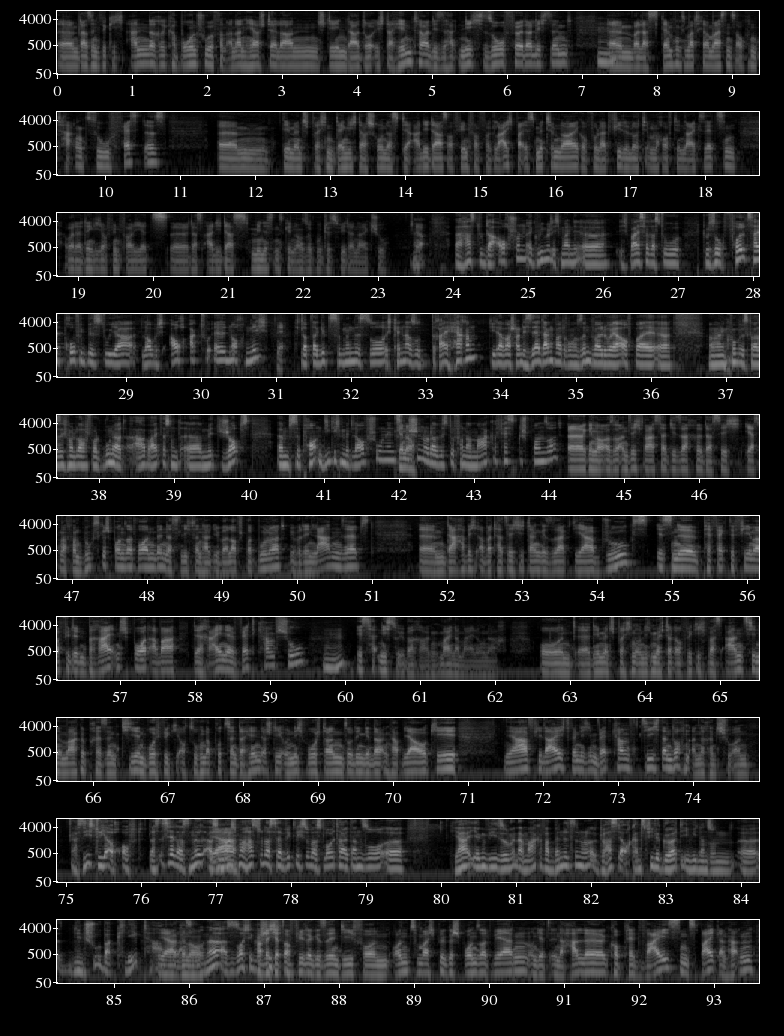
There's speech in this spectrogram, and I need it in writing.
Ähm, da sind wirklich andere Carbon-Schuhe von anderen Herstellern, stehen da deutlich dahinter, die sind halt nicht so förderlich sind, ähm, weil das Dämpfungsmaterial meistens auch einen Tacken zu fest ist. Ähm, dementsprechend denke ich da schon, dass der Adidas auf jeden Fall vergleichbar ist mit dem Nike, obwohl halt viele Leute immer noch auf den Nike setzen. Aber da denke ich auf jeden Fall jetzt, äh, dass Adidas mindestens genauso gut ist wie der Nike-Schuh. Ja. Äh, hast du da auch schon ein Agreement? Ich meine, äh, ich weiß ja, dass du, du so Vollzeitprofi bist du ja, glaube ich, auch aktuell noch nicht. Nee. Ich glaube, da gibt es zumindest so, ich kenne da so drei Herren, die da wahrscheinlich sehr dankbar drum sind, weil du ja auch bei, äh, bei meinen Kumpels quasi von Laufsport Bunert arbeitest und äh, mit Jobs. Ähm, supporten die dich mit Laufschuhen inzwischen oder bist du von der Marke fest gesponsert? Äh, genau, also an sich war es halt die Sache, dass ich erstmal von Brooks gesponsert worden bin. Das lief dann halt über Laufsport Bunert, über den Laden selbst. Ähm, da habe ich aber tatsächlich dann gesagt, ja, Brooks ist eine perfekte Firma für den Breitensport, aber der reine Wettkampfschuh ist halt nicht so überragend, meiner Meinung nach. Und äh, dementsprechend, und ich möchte halt auch wirklich was anziehen, eine Marke präsentieren, wo ich wirklich auch zu 100% dahinter stehe und nicht, wo ich dann so den Gedanken habe, ja, okay, ja, vielleicht, wenn ich im Wettkampf ziehe ich dann doch einen anderen Schuh an. Das siehst du ja auch oft. Das ist ja das, ne? Also Ja. manchmal hast du das ja wirklich so, dass Leute halt dann so, äh, ja, irgendwie so mit einer Marke verbändelt sind. Oder du hast ja auch ganz viele gehört, die irgendwie dann so einen, äh, den Schuh überklebt haben Ja, oder genau. so, ne? Also solche Habe ich jetzt Geschichten. auch viele gesehen, die von On zum Beispiel gesponsert werden und jetzt in der Halle komplett weißen Spike anhatten.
